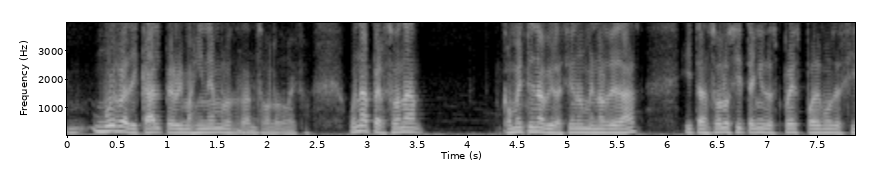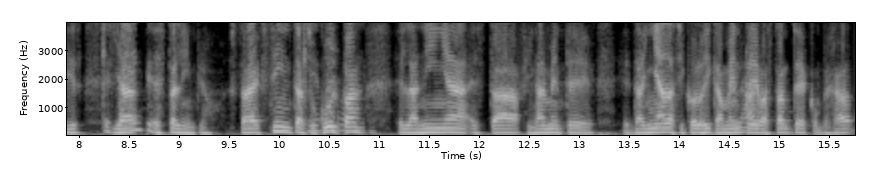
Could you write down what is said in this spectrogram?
muy radical, pero imaginémoslo tan solo eso. Una persona comete una violación a un menor de edad y tan solo siete años después podemos decir que ya está limpio, está extinta su culpa, la niña está finalmente eh, dañada psicológicamente, bastante complejada,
